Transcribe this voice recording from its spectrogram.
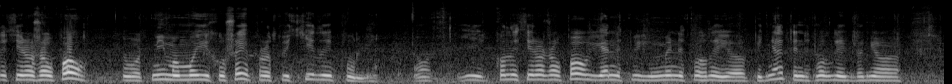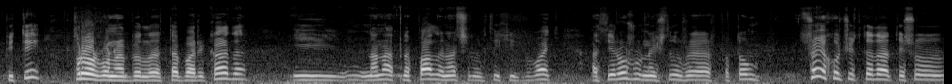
Коли Сережа впав, от, мимо моїх ушей просвітіли пулі. От. І коли Сережа впав, я не, ми не змогли його підняти, не змогли до нього піти. Прорвана була та барикада, і на нас напали, почали всіх відбивати, а Сережу знайшли вже аж потім. Що я хочу сказати, що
